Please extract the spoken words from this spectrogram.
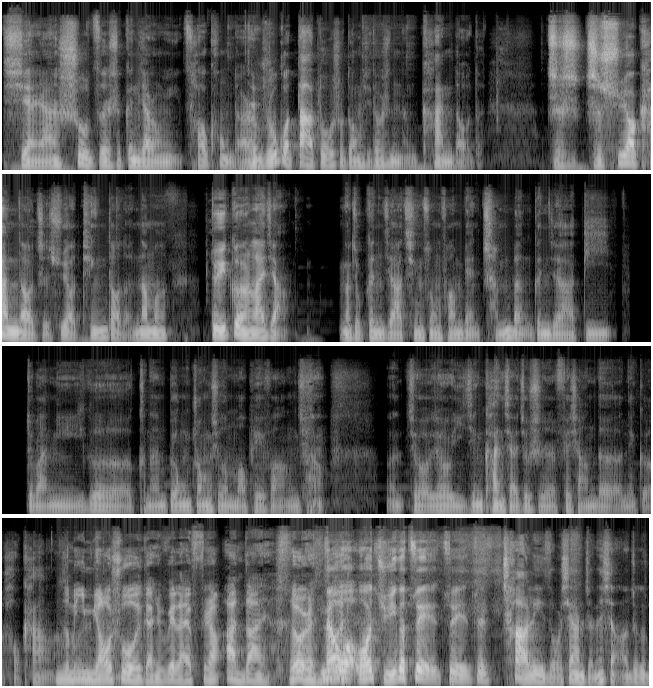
显然数字是更加容易操控的，而如果大多数东西都是能看到的，只是只需要看到，只需要听到的，那么对于个人来讲，那就更加轻松方便，成本更加低，对吧？你一个可能不用装修的毛坯房就，嗯，就就已经看起来就是非常的那个好看了。你这么一描述，我就感觉未来非常暗淡呀，所有人没有，我我举一个最最最差的例子，我现在只能想到这个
